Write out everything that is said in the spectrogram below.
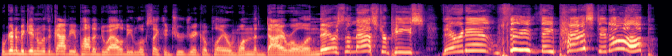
We're going to begin with a copy of Pot of Duality. Looks like the True Draco player won the die roll, and there's the masterpiece. There it is. They, they passed it up.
